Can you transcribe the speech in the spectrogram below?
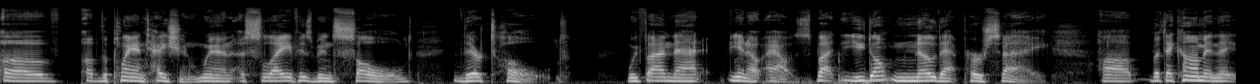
of of the plantation when a slave has been sold, they're told. We find that you know out, but you don't know that per se. Uh, but they come and they,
